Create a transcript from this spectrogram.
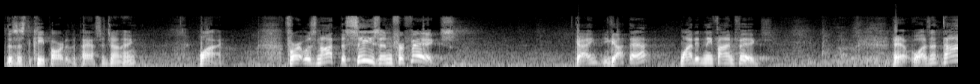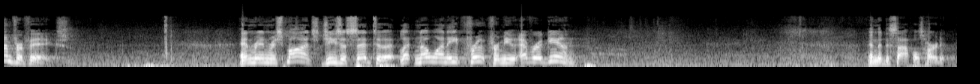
This is the key part of the passage, I think. Why? For it was not the season for figs. Okay, you got that? Why didn't he find figs? It wasn't time for figs. And in response, Jesus said to it, Let no one eat fruit from you ever again. And the disciples heard it.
